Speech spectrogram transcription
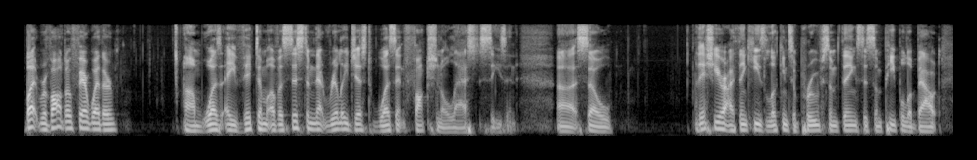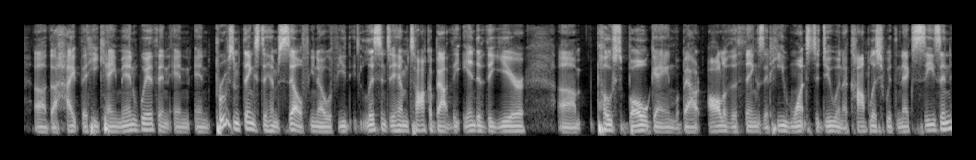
But Rivaldo Fairweather um, was a victim of a system that really just wasn't functional last season. Uh, so this year, I think he's looking to prove some things to some people about uh, the hype that he came in with, and and and prove some things to himself. You know, if you listen to him talk about the end of the year, um, post bowl game, about all of the things that he wants to do and accomplish with next season,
